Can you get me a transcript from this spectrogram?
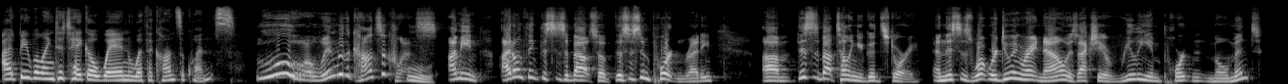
I'd be willing to take a win with a consequence. Ooh, a win with a consequence. Ooh. I mean, I don't think this is about, so this is important. Ready? Um, this is about telling a good story. And this is what we're doing right now is actually a really important moment.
